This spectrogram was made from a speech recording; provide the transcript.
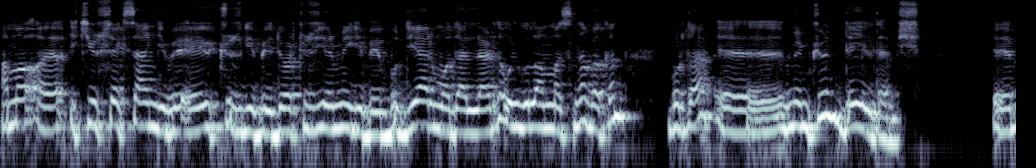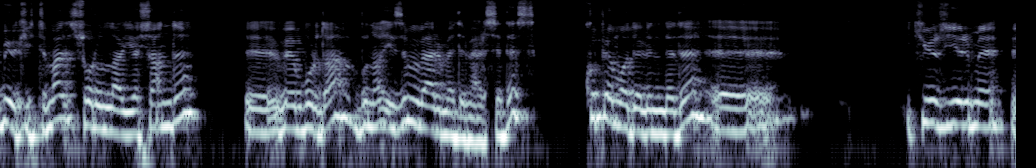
Ama e, 280 gibi, E300 gibi, 420 gibi bu diğer modellerde uygulanmasına bakın burada e, mümkün değil demiş. E, büyük ihtimal sorunlar yaşandı e, ve burada buna izin vermedi Mercedes. Kupe modelinde de e, 220 e,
